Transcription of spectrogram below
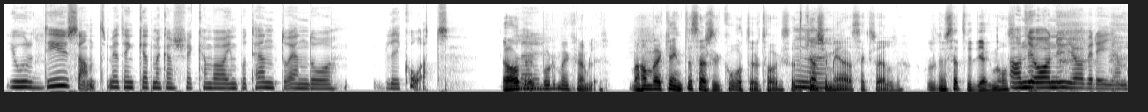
jo det är ju sant. Men jag tänker att man kanske kan vara impotent och ändå bli kåt. Ja, Eller- det borde man kunna bli. Men han verkar inte särskilt kåt överhuvudtaget, så det Nej. kanske är mer sexuell. Nu sätter vi diagnos. Ja, nu, ja, nu gör vi det igen.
